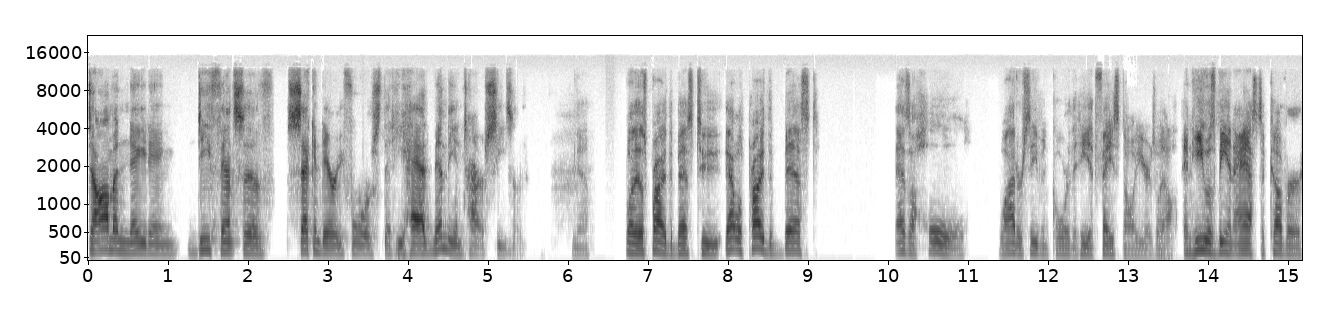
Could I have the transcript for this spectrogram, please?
dominating defensive secondary force that he had been the entire season. Well, it was probably the best two. That was probably the best as a whole wide receiving core that he had faced all year as well. And he was being asked to cover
